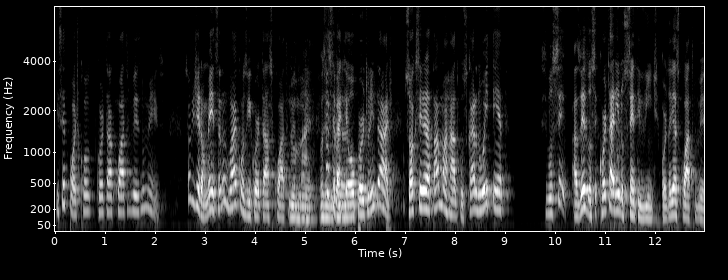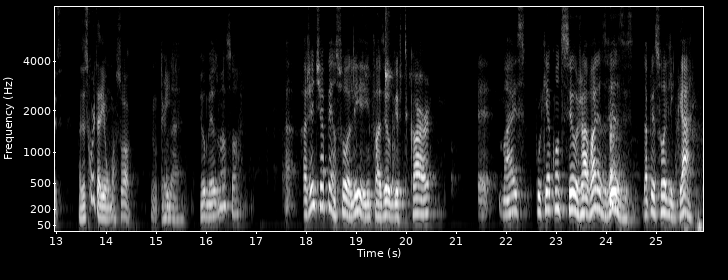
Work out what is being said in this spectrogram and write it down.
e você pode co- cortar quatro vezes no mês. Só que geralmente você não vai conseguir cortar as quatro Não vezes no vai. mês. Só vezes que você vai ter a oportunidade. Só que você já tá amarrado com os caras no 80. Se você, às vezes você cortaria no 120, cortaria as quatro vezes. Às vezes cortaria uma só, no 30. Verdade. Eu mesmo é só. A, a gente já pensou ali em fazer o gift card, é, mas porque aconteceu já várias vezes da pessoa ligar,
